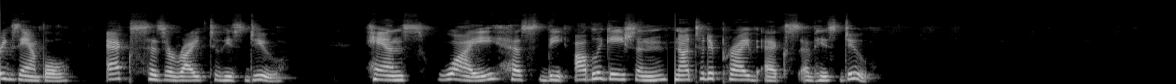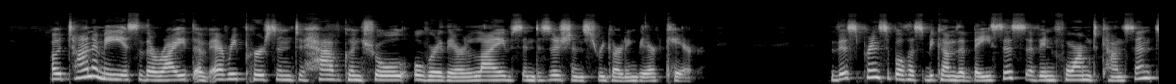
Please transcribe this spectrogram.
example, X has a right to his due Hence, Y has the obligation not to deprive X of his due. Autonomy is the right of every person to have control over their lives and decisions regarding their care. This principle has become the basis of informed consent,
